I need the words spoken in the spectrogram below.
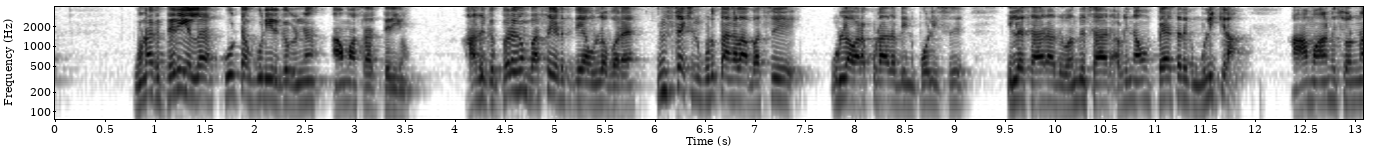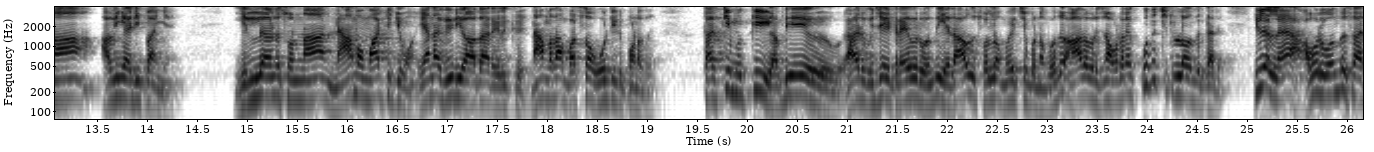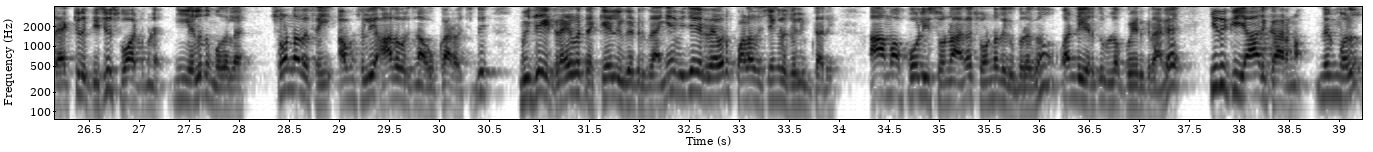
உனக்கு தெரியும்ல கூட்டம் கூடியிருக்கு அப்படின்னு? ஆமாம் சார் தெரியும். அதுக்கு பிறகும் பஸ்ஸை எடுத்துட்டியா உள்ளே போகிற இன்ஸ்ட்ரக்ஷன் கொடுத்தாங்களா பஸ்ஸு உள்ளே வரக்கூடாது அப்படின்னு போலீஸு இல்லை சார் அது வந்து சார் அப்படின்னு அவன் பேசுறதுக்கு முழிக்கிறான். ஆமான்னு சொன்னால் அவங்க அடிப்பாங்க. இல்லைன்னு சொன்னால் நாம் மாட்டிக்குவோம். ஏன்னா வீடியோ ஆதாரம் இருக்குது நாம தான் பஸ்ஸை ஓட்டிகிட்டு போனது. தக்கி முக்கி அப்படியே யார் விஜய் டிரைவர் வந்து ஏதாவது சொல்ல முயற்சி பண்ணும்போது ஆதவர்ஜனா உடனே குதிச்சுட்டு உள்ள வந்திருக்காரு. இல்லை இல்லை அவர் வந்து sir actually this is what நீ எழுது முதல்ல சொன்னதை செய் அப்படின்னு சொல்லி ஆதவர்ஜனா உட்கார வச்சுட்டு விஜய் டிரைவர்கிட்ட கேள்வி கேட்டிருக்காங்க விஜய் டிரைவர் பல விஷயங்களை சொல்லிவிட்டாரு. ஆமாம் போலீஸ் சொன்னாங்க சொன்னதுக்கு பிறகும் வண்டி எடுத்து உள்ளே போயிருக்கிறாங்க. இதுக்கு யார் காரணம்? நிர்மல்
